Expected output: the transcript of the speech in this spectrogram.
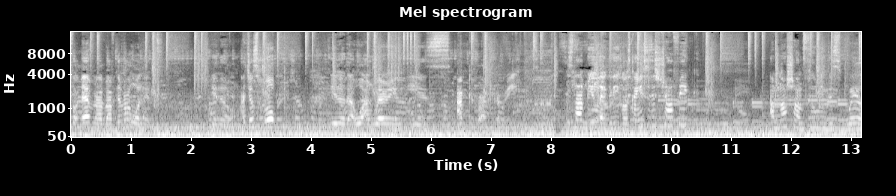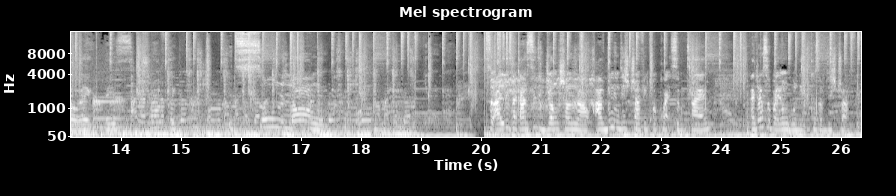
forever, but I've never worn it. You know, I just hope, you know, that what I'm wearing is appropriate. Start being like Lagos. Can you see this traffic? I'm not sure I'm filming this well. Like, there's traffic. It's so long. So at least I can see the junction now. I've been in this traffic for quite some time. I just hope I don't go late because of this traffic.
